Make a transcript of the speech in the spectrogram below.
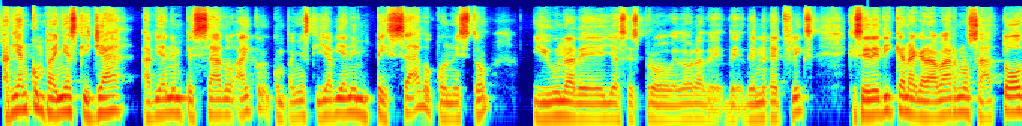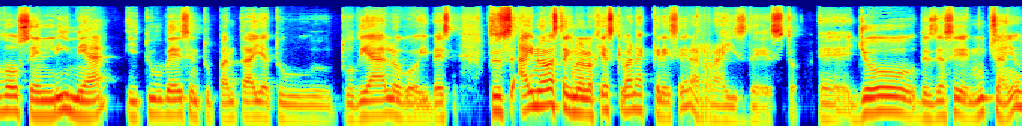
habían compañías que ya habían empezado, hay compañías que ya habían empezado con esto y una de ellas es proveedora de, Netflix, que se dedican a grabarnos a todos en línea y tú ves en tu pantalla tu, diálogo y ves. Entonces, hay nuevas tecnologías que van a crecer a raíz de esto. Eh, yo desde hace muchos años,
